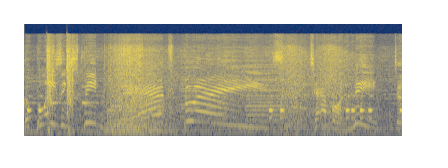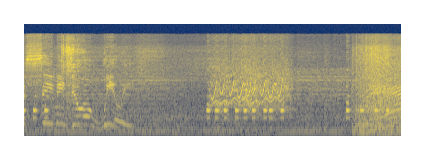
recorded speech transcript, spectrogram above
The blazing speed and blaze! Tap on me to see me do a wheelie. And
